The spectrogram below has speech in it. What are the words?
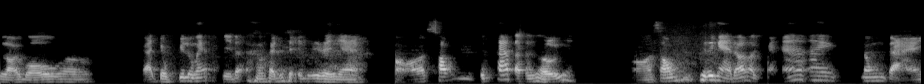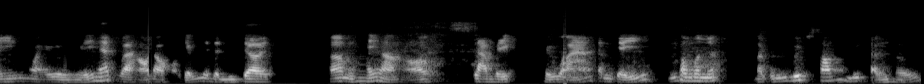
loại bộ uh, cả chục km gì đó phải đi, đi về nhà. Họ sống cũng khá tận hưởng họ sống cái ngày đó là cả ai nông trại ngoài đường nghỉ hết và họ đầu họ dẫn gia đình đi chơi. Đó mình thấy là họ làm việc hiệu quả chăm chỉ cũng thông minh nữa mà cũng biết sống biết tận hưởng.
